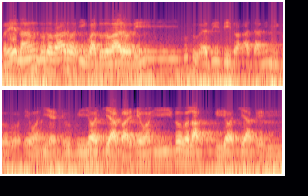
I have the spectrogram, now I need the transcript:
ပရိသံသူတော်ဘာတို့ဤဝသူတော်ဘာတို့သည်ပုထုအတိတိသောအတ္တမိမိကိုယ်ကိုဧဝံဤရဲ့ဒုပိယောချရပါဧဝံဤသို့ကလောက်ပိယောချရပေ၏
